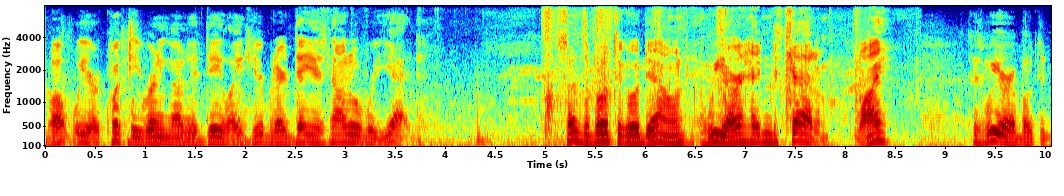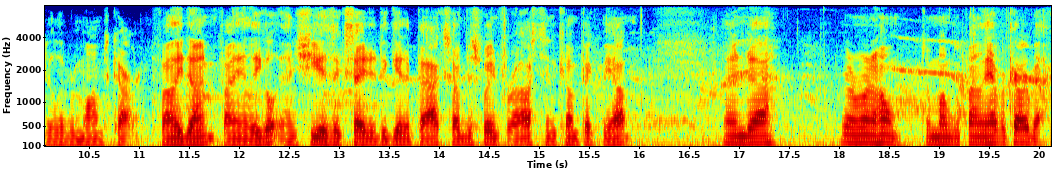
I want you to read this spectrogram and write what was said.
Well, we are quickly running out of daylight here, but our day is not over yet. Sun's about to go down, and we are heading to Chatham. Why? Because we are about to deliver mom's car finally done, finally legal, and she is excited to get it back. So I'm just waiting for Austin to come pick me up, and uh, we're gonna run it home so mom can finally have her car back.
